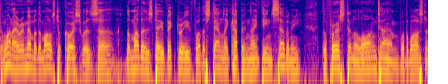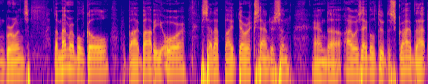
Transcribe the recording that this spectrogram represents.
The one I remember the most, of course, was uh, the Mother's Day victory for the Stanley Cup in 1970, the first in a long time for the Boston Bruins. The memorable goal by Bobby Orr, set up by Derek Sanderson, and uh, I was able to describe that.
